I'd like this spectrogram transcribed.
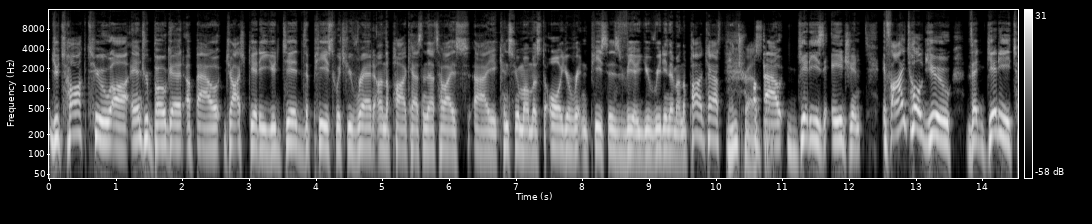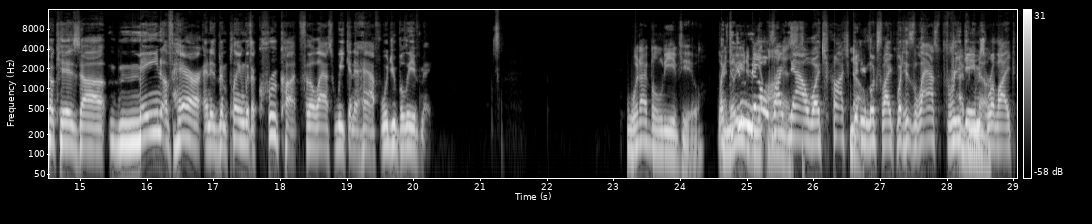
you talked to uh, Andrew Bogut about Josh Giddey. You did the piece which you read on the podcast, and that's how I consume almost all your written pieces via you reading them on the podcast Interesting. about Giddey's agent. If I told you that Giddey took his uh, mane of hair and has been playing with a crew cut for the last week and a half, would you believe me? Would I believe you? Like, do you know right now what Josh No. Giddey looks like? What his last three I games no- were like?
